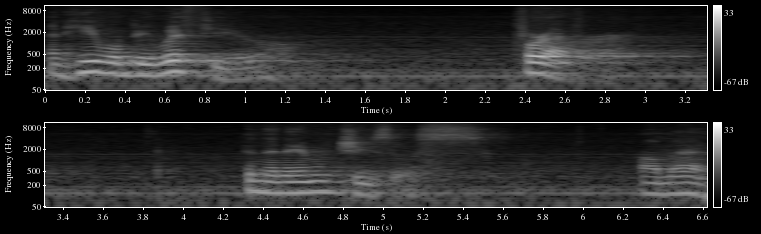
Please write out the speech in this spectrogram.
and He will be with you forever. In the name of Jesus, amen.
